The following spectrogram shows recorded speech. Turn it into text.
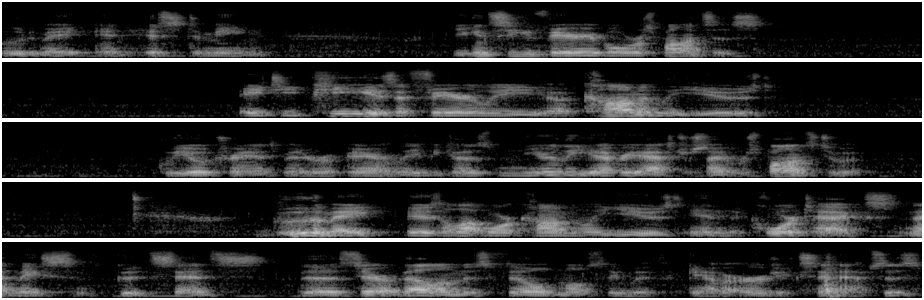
glutamate, and histamine, you can see variable responses. ATP is a fairly uh, commonly used gliotransmitter apparently because nearly every astrocyte responds to it. Glutamate is a lot more commonly used in the cortex, and that makes some good sense. The cerebellum is filled mostly with GABAergic synapses.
